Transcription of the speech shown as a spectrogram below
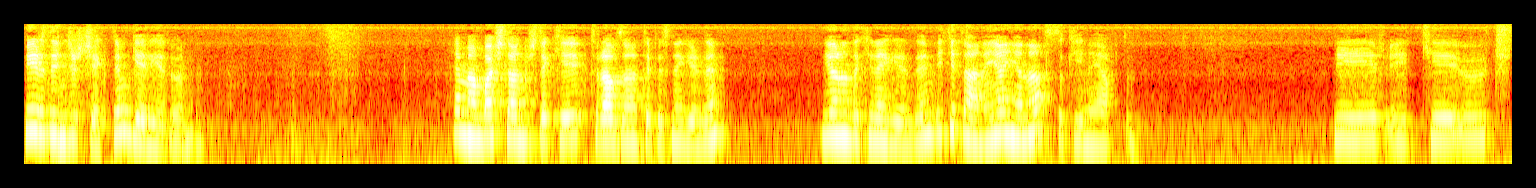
bir zincir çektim geriye döndüm. Hemen başlangıçtaki trabzanın tepesine girdim. Yanındakine girdim. iki tane yan yana sık iğne yaptım. 1, 2, 3,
